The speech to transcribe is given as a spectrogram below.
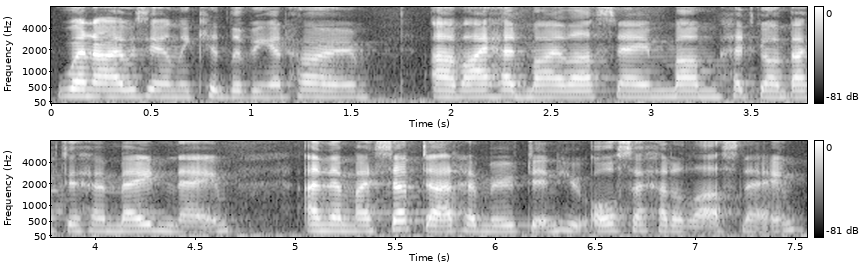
when I was the only kid living at home, um, I had my last name. Mum had gone back to her maiden name, and then my stepdad had moved in, who also had a last name.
